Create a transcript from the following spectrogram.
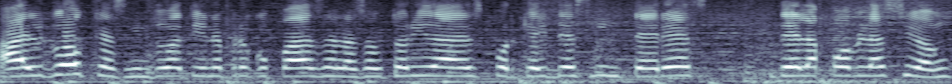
algo que sin duda tiene preocupadas a las autoridades porque hay desinterés de la población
